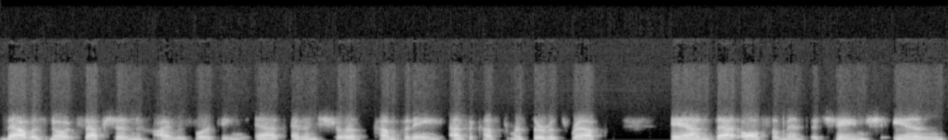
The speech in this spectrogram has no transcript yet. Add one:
that was no exception. I was working at an insurance company as a customer service rep, and that also meant a change in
